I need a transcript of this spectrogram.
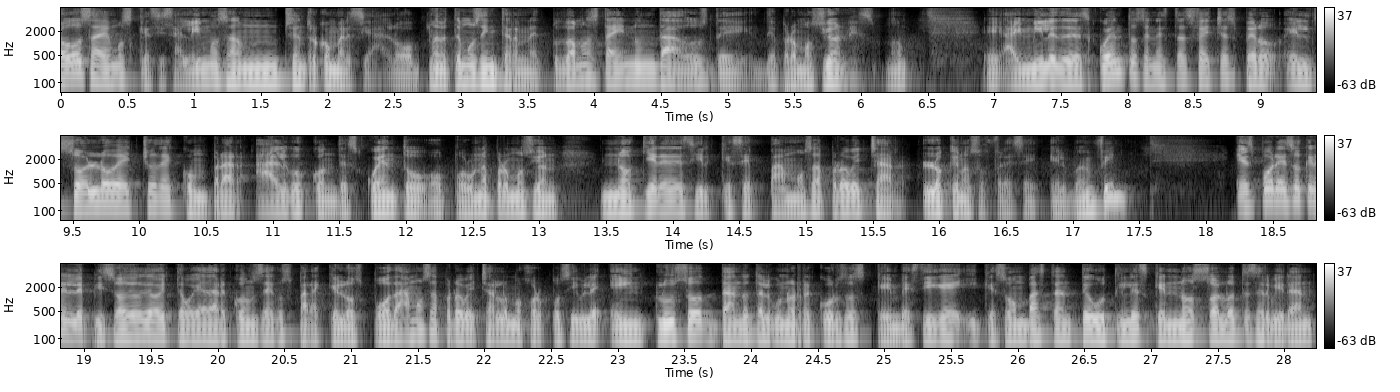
Todos sabemos que si salimos a un centro comercial o nos metemos a internet, pues vamos a estar inundados de, promociones. Eh, hay miles de descuentos en estas fechas, pero el solo hecho de comprar algo con descuento o por una promoción no quiere decir que sepamos aprovechar lo que nos ofrece el buen fin. Es por eso que en el episodio de hoy te voy a dar consejos para que los podamos aprovechar lo mejor posible e incluso dándote algunos recursos que investigué y que son bastante útiles que no solo te servirán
